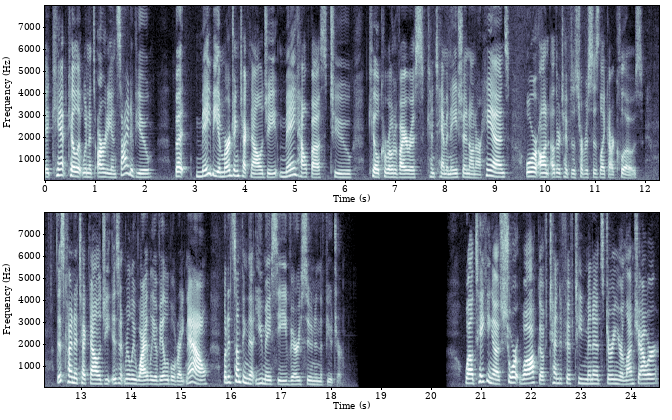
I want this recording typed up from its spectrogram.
It can't kill it when it's already inside of you, but maybe emerging technology may help us to kill coronavirus contamination on our hands or on other types of surfaces like our clothes. This kind of technology isn't really widely available right now, but it's something that you may see very soon in the future. While taking a short walk of 10 to 15 minutes during your lunch hour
